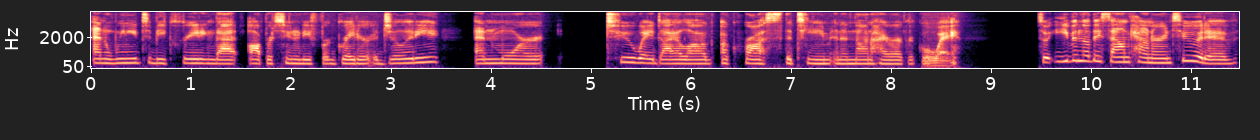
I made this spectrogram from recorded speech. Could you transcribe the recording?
and we need to be creating that opportunity for greater agility and more two way dialogue across the team in a non hierarchical way. So even though they sound counterintuitive,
